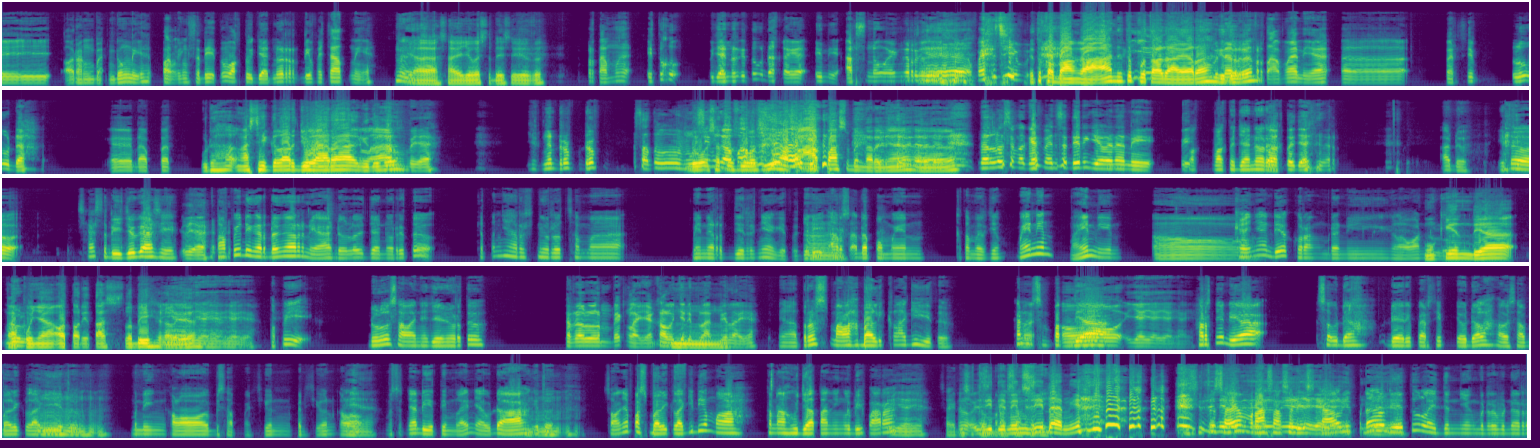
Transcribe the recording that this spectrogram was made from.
orang Bandung nih ya, paling sedih itu waktu Janur dipecat nih ya. Ya, saya juga sedih sih itu. Pertama itu Janur itu udah kayak ini Arsenal Wenger-nya Persib. Itu kebanggaan itu Iya, putra daerah gitu Bener, kan. pertama nih ya, eh Persib lu udah eh, dapat Udah ngasih gelar juara gitu gelar kan. ya. Ya ngedrop drop satu Dua musim satu nggak dua apa-apa. sih nggak apa-apa sebenarnya. Nah lu sebagai fans sendiri gimana nih Wak- waktu Janur ya waktu Janur? aduh itu saya sedih juga sih Ya. tapi dengar-dengar nih ya dulu Janur itu katanya harus nurut sama manajernya gitu jadi Hmm. harus ada pemain kata manajernya mainin mainin Oh. kayaknya dia kurang berani ngelawan dulu. Mungkin dia nggak Dulu. punya otoritas lebih kali iya, ya. iya, iya, iya, iya. tapi dulu salahnya Janur tuh terlalu lembek lah ya kalau jadi Hmm. pelatih lah ya. ya terus malah balik lagi gitu kan sempat Oh, dia iya iya iya iya. harusnya dia sudah dari Persib ya udahlah nggak usah balik lagi gitu Mhm. mending kalau bisa pensiun pensiun kalau Iya. maksudnya di tim lain ya udah gitu Mhm. soalnya pas balik lagi dia malah kena hujatan yang lebih parah Iya iya. saya di Oh, situ Zidane merasa sedih. Zidane ya. di situ Zidane, saya Zidane, merasa sedih iya, iya, sekali iya. padahal dia itu legend yang bener-bener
